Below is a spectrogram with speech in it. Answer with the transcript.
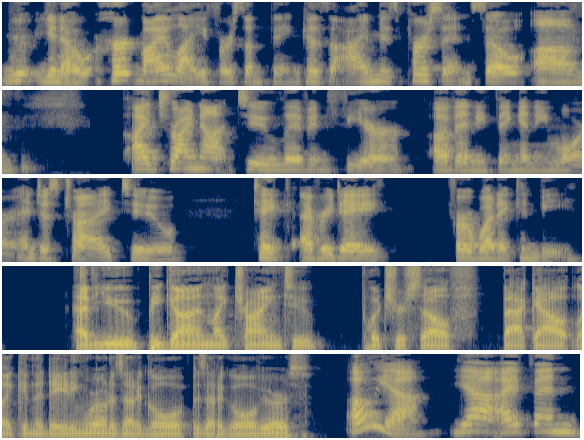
you know, hurt my life or something because I'm his person. So, um, I try not to live in fear of anything anymore and just try to take every day for what it can be. Have you begun like trying to put yourself back out like in the dating world? Is that a goal? Is that a goal of yours? Oh yeah. Yeah, I've been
